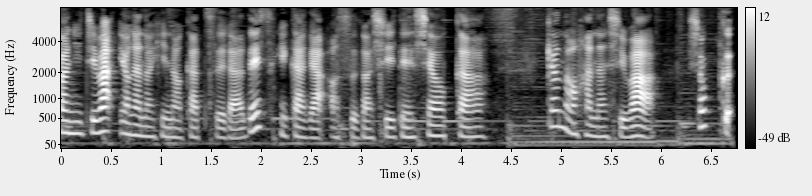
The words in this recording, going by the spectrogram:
こんにちは。ヨガの日の勝浦です。いかがお過ごしでしょうか？今日のお話はショック。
